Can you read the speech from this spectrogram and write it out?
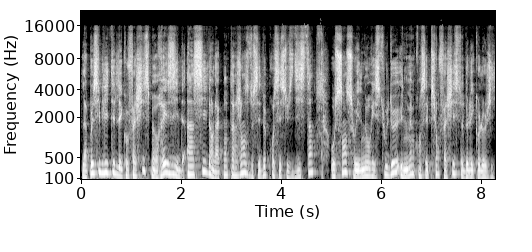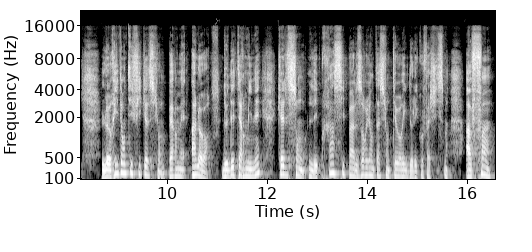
La possibilité de l'écofascisme réside ainsi dans la contingence de ces deux processus distincts, au sens où ils nourrissent tous deux une même conception fasciste de l'écologie. Leur identification permet alors de déterminer quelles sont les principales orientations théoriques de l'écofascisme afin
